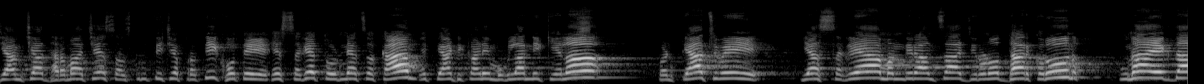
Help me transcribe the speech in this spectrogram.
जे आमच्या धर्माचे संस्कृतीचे प्रतीक होते हे सगळे तोडण्याचं काम हे त्या ठिकाणी मुघलांनी केलं. पण त्याच वेळी या सगळ्या मंदिरांचा जीर्णोद्धार करून पुन्हा एकदा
